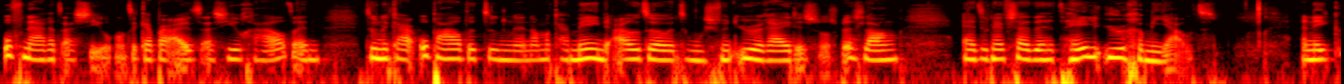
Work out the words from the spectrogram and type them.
of naar het asiel. Want ik heb haar uit het asiel gehaald. En toen ik haar ophaalde, toen eh, nam ik haar mee in de auto. En toen moesten we een uur rijden, dus was best lang. En toen heeft zij het hele uur gemiauwd. En ik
